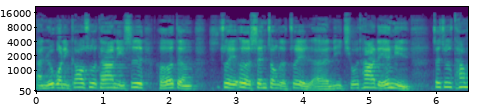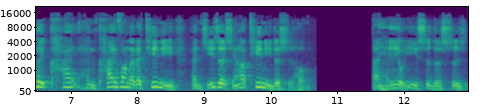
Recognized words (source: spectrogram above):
但如果你告诉他你是何等罪恶深重的罪人，你求他怜悯，这就是他会开很开放的来听你，很急着想要听你的时候。但很有意思的是。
